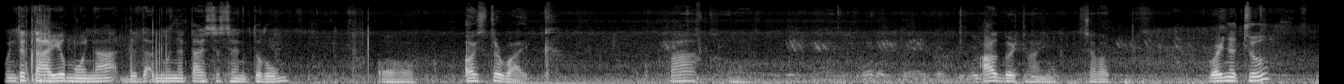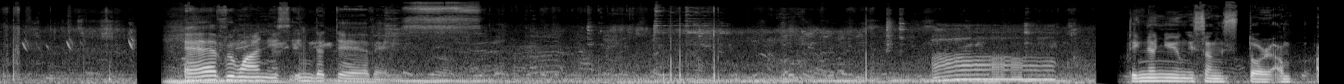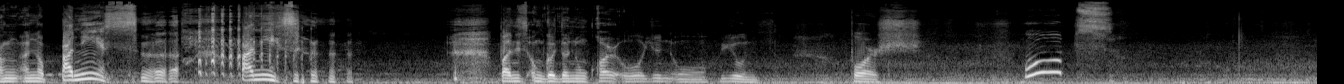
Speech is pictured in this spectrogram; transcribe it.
Punta tayo muna. Dadaan muna tayo sa centrum. Oh, Oysterwijk. Fuck. Albertine. Charot. Where na to? Everyone is in the terrace. Ah. Tingnan nyo yung isang store. Ang, ang ano, panis. panis. panis. Ang ganda nung car. Oh, yun oh. Yun. Porsche. Oops.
